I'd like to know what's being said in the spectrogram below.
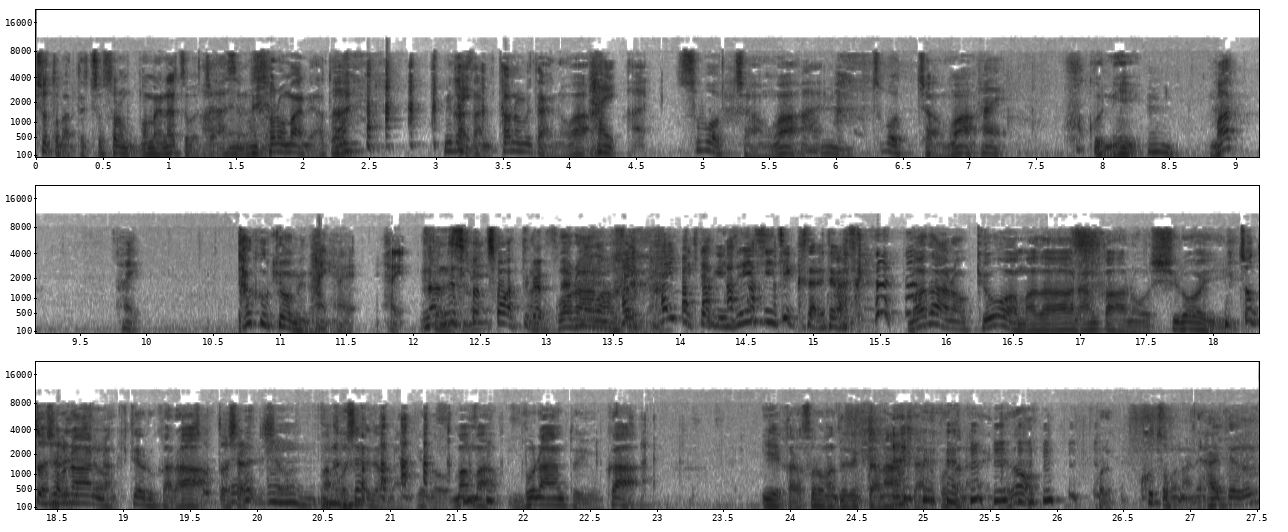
ちょっと待って、ちょそのごめんなつぼちゃん。ん。その前に、あと、美香さんに頼みたいのは、はい。はいつぼちゃんは、はい。つぼちゃんは、はい。服にうん。全はい。く興味な。はいいはいはい。なんでそっち待ってください。ご覧のもう入入ってきた時に全身チェックされてますから。まだあの、今日はまだなんかあの、白い、ちょっとおしゃれでしょ。無難な着てるから、ちょっとおしゃれでしょ、うん。まあ、おしゃれではないけど、まあまあ、無難というか、家からそのまま出てきたな、みたいなことなんやけど、これ、靴も何履いてる？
